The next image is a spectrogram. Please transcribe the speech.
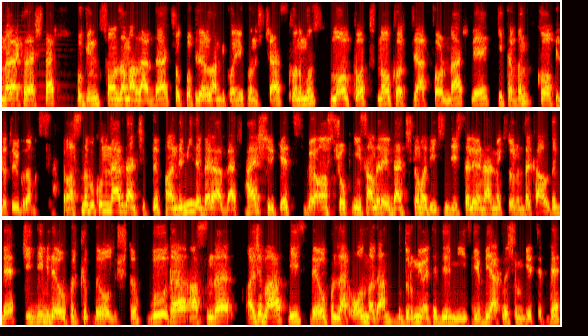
Selamlar arkadaşlar. Bugün son zamanlarda çok popüler olan bir konuyu konuşacağız. Konumuz low code, no code platformlar ve GitHub'ın co-pilot uygulaması. Aslında bu konu nereden çıktı? Pandemiyle beraber her şirket böyle az çok insanlar evden çıkamadığı için dijitale yönelmek zorunda kaldı ve ciddi bir developer kıtlığı oluştu. Bu da aslında acaba biz developerlar olmadan bu durumu yönetebilir miyiz gibi bir yaklaşım getirdi.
